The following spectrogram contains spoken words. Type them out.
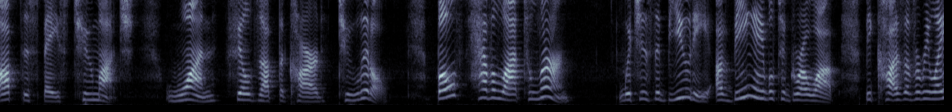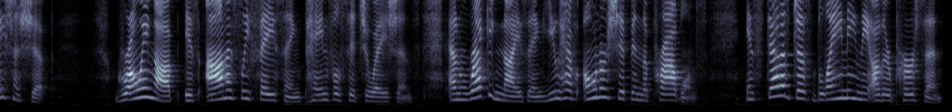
up the space too much. One fills up the card too little. Both have a lot to learn which is the beauty of being able to grow up because of a relationship. Growing up is honestly facing painful situations and recognizing you have ownership in the problems. Instead of just blaming the other person,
